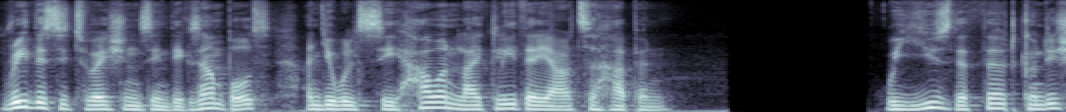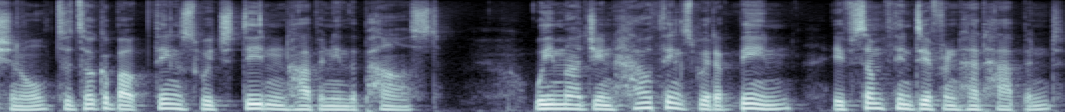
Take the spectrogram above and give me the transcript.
Read the situations in the examples and you will see how unlikely they are to happen. We use the third conditional to talk about things which didn't happen in the past. We imagine how things would have been if something different had happened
